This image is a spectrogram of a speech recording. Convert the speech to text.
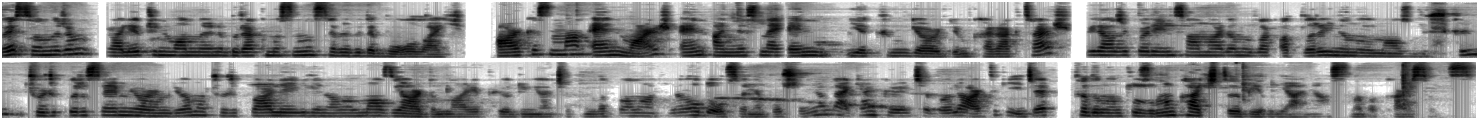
Ve sanırım kraliyet ünvanlarını bırakmasının sebebi de bu olay. Arkasından En var. En annesine en yakın gördüğüm karakter. Birazcık böyle insanlardan uzak, atlara inanılmaz düşkün. Çocukları sevmiyorum diyor ama çocuklarla ilgili inanılmaz yardımlar yapıyor dünya çapında falan filan. O da o sene boşanıyor derken kraliçe böyle artık iyice tadının tuzunun kaçtığı bir yıl yani aslına bakarsanız.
